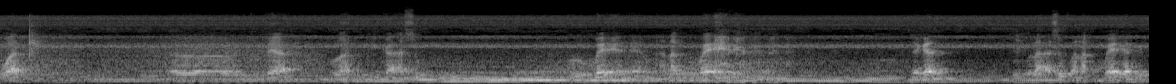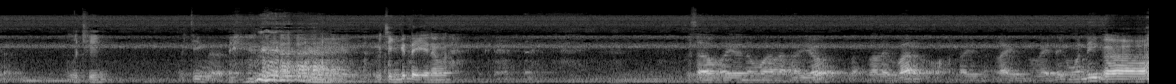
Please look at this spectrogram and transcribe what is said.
kuat eh itu teh ulah jika asup guru B ya, anak B. Ya kan? Ulah asup anak B kan gitu. Ucing. kucing berarti. Ucing gede ya nama. Bersama ayo nama ayo lebar oh, lain lain B deh mending Ah.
